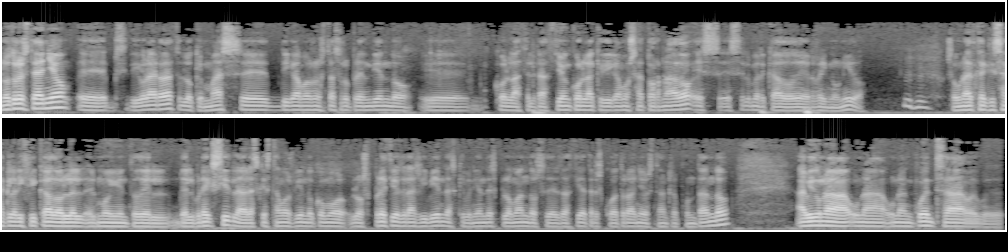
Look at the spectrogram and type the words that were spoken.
Nosotros este año, eh, si te digo la verdad, lo que más, eh, digamos, nos está sorprendiendo con la aceleración con la que, digamos, ha tornado es, es el mercado del Reino Unido. O sea, una vez que se ha clarificado el, movimiento del, del, Brexit, la verdad es que estamos viendo cómo los precios de las viviendas que venían desplomándose desde hacía 3-4 años están repuntando. Ha habido una, una, una encuesta eh,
